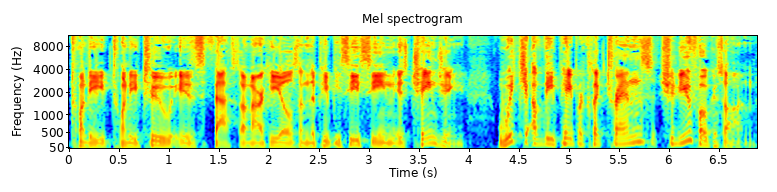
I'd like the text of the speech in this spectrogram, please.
2022 is fast on our heels and the PPC scene is changing. Which of the pay per click trends should you focus on?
